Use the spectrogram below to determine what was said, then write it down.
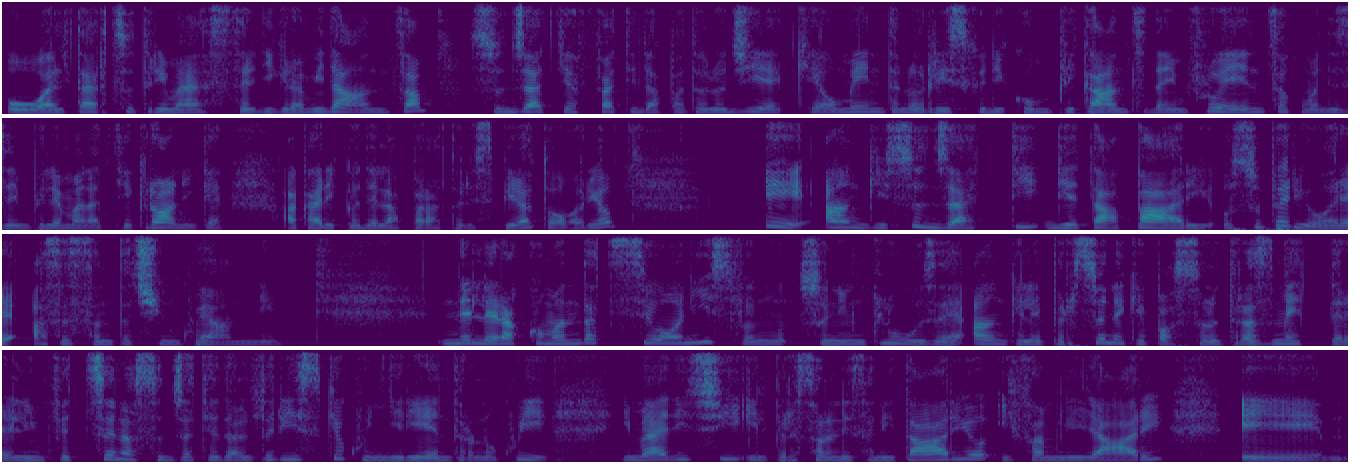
o al terzo trimestre di gravidanza, soggetti affetti da patologie che aumentano il rischio di complicanze da influenza, come ad esempio le malattie croniche a carico dell'apparato respiratorio, e anche i soggetti di età pari o superiore a 65 anni. Nelle raccomandazioni sono incluse anche le persone che possono trasmettere l'infezione a soggetti ad alto rischio, quindi rientrano qui i medici, il personale sanitario, i familiari e mm,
